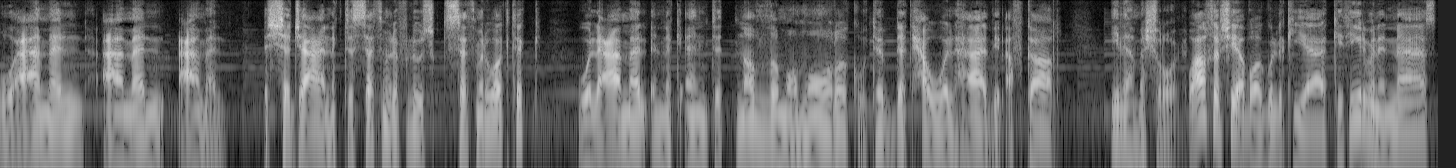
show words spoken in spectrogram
وعمل عمل عمل. الشجاعة إنك تستثمر فلوسك تستثمر وقتك والعمل إنك أنت تنظم أمورك وتبدأ تحول هذه الأفكار إلى مشروع. وآخر شيء أبغى أقول لك إياه كثير من الناس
